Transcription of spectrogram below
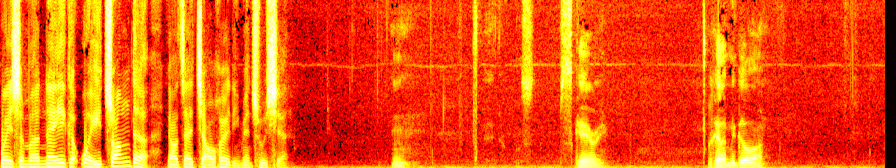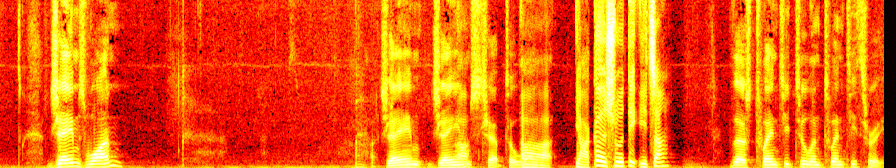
为什么那一个伪装的要在教会里面出现？ Scary. Okay, let me go on. James 1. James James chapter 1, 啊、雅各书第一章， verse 22 and 23.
